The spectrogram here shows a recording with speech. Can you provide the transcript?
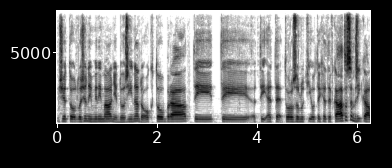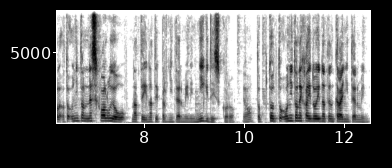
že to odložený minimálně do října, do oktobra, ty, ty, ty ET, to rozhodnutí o těch ETFK. A to jsem říkal, to, oni to neschvalují na ty, na ty první termíny, nikdy skoro. Jo? To, to, to, oni to nechají dojít na ten krajní termín.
